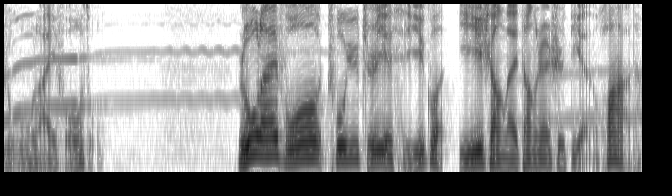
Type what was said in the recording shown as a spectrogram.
如来佛祖。如来佛出于职业习惯，一上来当然是点化他。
